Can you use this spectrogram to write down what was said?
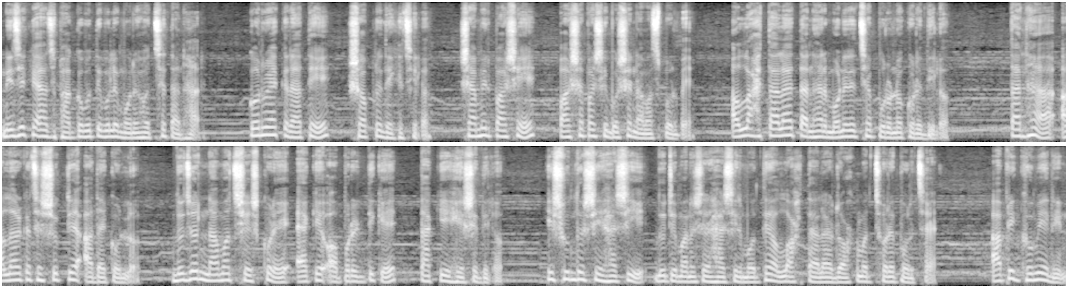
নিজেকে আজ ভাগ্যবতী বলে মনে হচ্ছে তানহার। কোনো এক রাতে স্বপ্ন দেখেছিল। স্বামীর পাশে পাশাপাশি বসে নামাজ পড়বে। আল্লাহ তালা তানহার মনের ইচ্ছা পূর্ণ করে দিল। তানহা আল্লাহর কাছে শুক্রিয়া আদায় করল। দুজন নামাজ শেষ করে একে অপরের দিকে তাকিয়ে হেসে দিল। কি সুন্দর সেই হাসি, দুটি মানুষের হাসির মধ্যে আল্লাহ তালার রহমত ছড়ে পড়ছে। আপনি ঘুমিয়ে নিন,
